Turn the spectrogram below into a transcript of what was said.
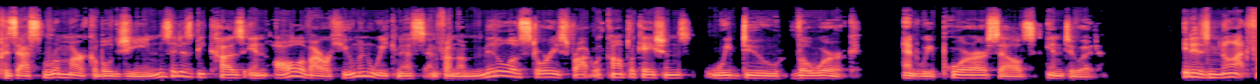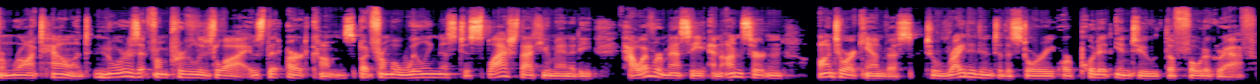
possess remarkable genes. It is because, in all of our human weakness and from the middle of stories fraught with complications, we do the work and we pour ourselves into it. It is not from raw talent, nor is it from privileged lives that art comes, but from a willingness to splash that humanity, however messy and uncertain, onto our canvas to write it into the story or put it into the photograph.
